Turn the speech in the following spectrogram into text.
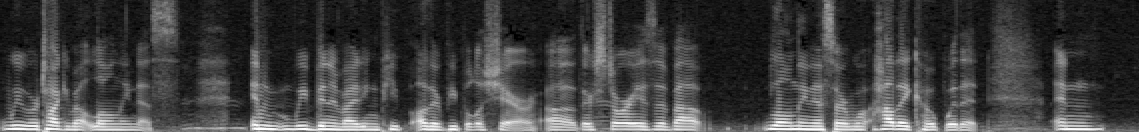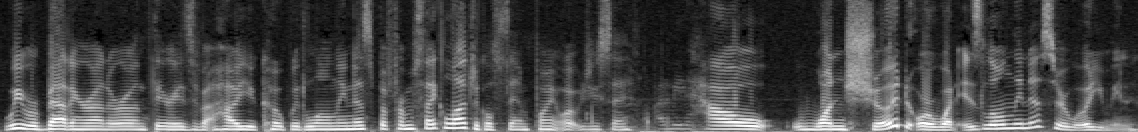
we were talking about loneliness. Mm-hmm. and we've been inviting peop- other people to share uh, their stories about loneliness or wh- how they cope with it. And we were batting around our own theories about how you cope with loneliness, but from a psychological standpoint, what would you say? I mean, how one should, or what is loneliness, or what do you mean?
